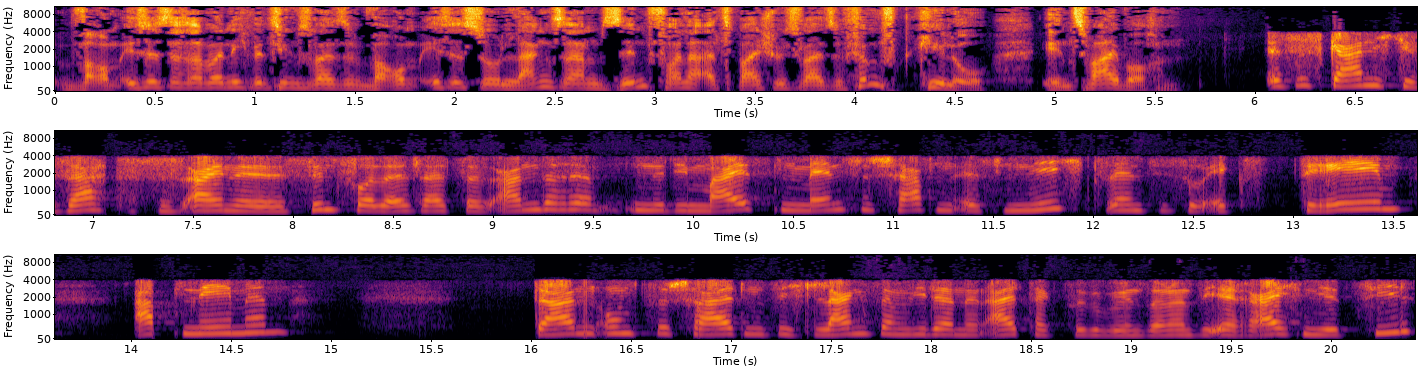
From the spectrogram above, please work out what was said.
Warum ist es das aber nicht, beziehungsweise warum ist es so langsam sinnvoller als beispielsweise 5 Kilo in zwei Wochen? Es ist gar nicht gesagt, dass das eine sinnvoller ist als das andere. Nur die meisten Menschen schaffen es nicht, wenn sie so extrem abnehmen, dann umzuschalten, sich langsam wieder an den Alltag zu gewöhnen, sondern sie erreichen ihr Ziel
